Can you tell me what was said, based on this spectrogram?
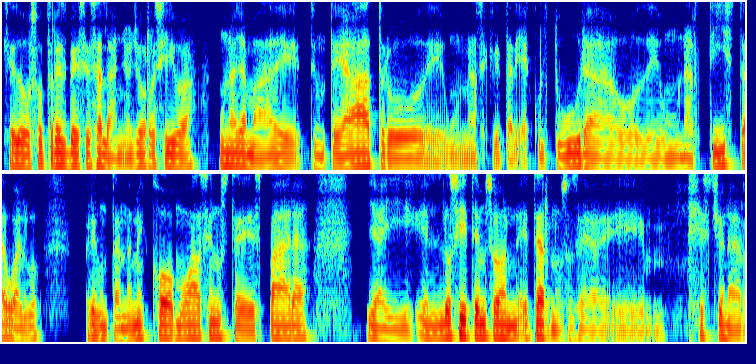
que dos o tres veces al año yo reciba una llamada de, un teatro, de una Secretaría de Cultura o de un artista o algo preguntándome cómo hacen ustedes para, y ahí los ítems son eternos, o sea, eh, gestionar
